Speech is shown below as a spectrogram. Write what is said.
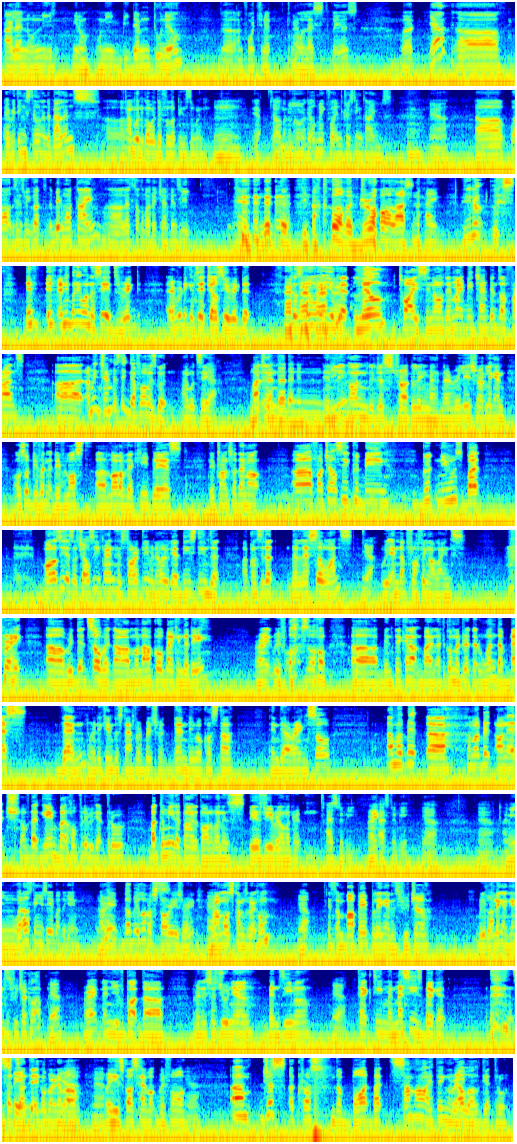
Thailand only you know only beat them two 0 The unfortunate Yeah. more less players, but yeah, uh, everything's still in the balance. Um, I'm going to go with the Philippines to win. Mm, Yeah, they'll be they'll make for interesting times. Yeah. Yeah. Uh, well, since we got a bit more time, uh, let's talk about the Champions League and the, the debacle of a draw last night. You know, let's- if if anybody want to say it's rigged, everybody can say Chelsea rigged it. Because no way you get Lille twice. You know they might be champions of France. Uh, I mean Champions League their form is good. I would say. Yeah, But much in- better than in In Ligue 1. On, they're just struggling, man. They're really struggling, and also given that they've lost a lot of their key players, they transferred them out. Uh, for Chelsea, could be good news, but uh, honestly, as a Chelsea fan, historically, whenever we get these teams that are considered the lesser ones, Yeah. we end up fluffing our lines, right? Uh, we did so with uh, Monaco back in the day, right? We've also uh, been taken out by Atletico Madrid that won the best then when they came to Stamford Bridge with then Diego Costa in their ranks. So I'm a bit uh, I'm a bit on edge of that game, but hopefully we get through. But to me, the tie of the tournament is PSG Real Madrid. Has to be. Right? Has to be. Yeah. Yeah. I mean, what else can you say about the game? I mean, there'll be a lot of stories, right? Yeah. Ramos comes back home. yeah. It's Mbappe playing at his future, Club. playing against his future club. Yeah. right? And you've got the Vinicius Junior, Benzema Yeah. tag team, and Messi is back at. Santiago Bernabeu, Yeah, yeah. where he's caused havoc before. Yeah. Um, just across the board, but somehow I think Real will get through.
